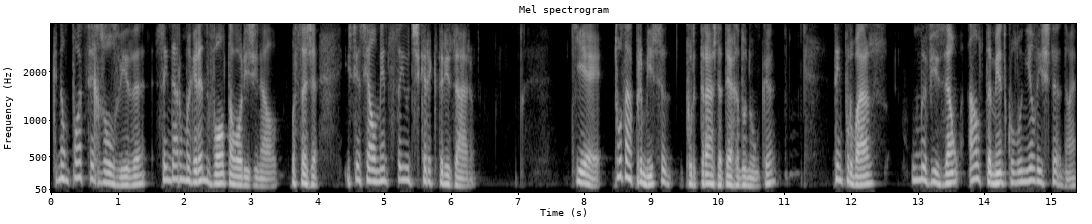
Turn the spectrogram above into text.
que não pode ser resolvida sem dar uma grande volta ao original, ou seja, essencialmente sem o descaracterizar. Que é toda a premissa por trás da Terra do Nunca tem por base uma visão altamente colonialista, não é?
